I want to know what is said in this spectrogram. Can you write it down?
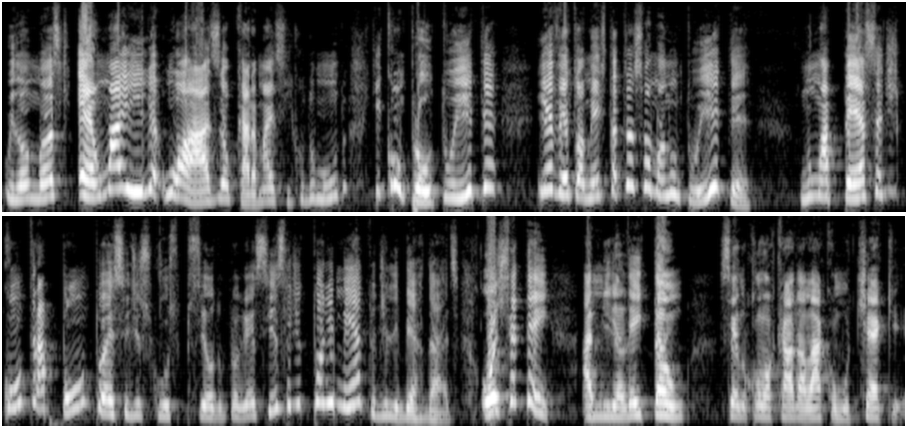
O Elon Musk é uma ilha, um oásis, é o cara mais rico do mundo, que comprou o Twitter e eventualmente está transformando um Twitter numa peça de contraponto a esse discurso pseudo-progressista de tolimento de liberdades. Hoje você tem a Miriam Leitão sendo colocada lá como check,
